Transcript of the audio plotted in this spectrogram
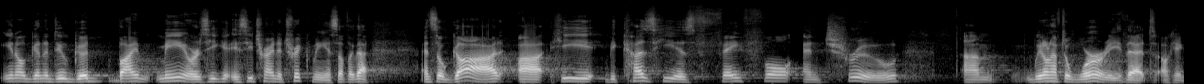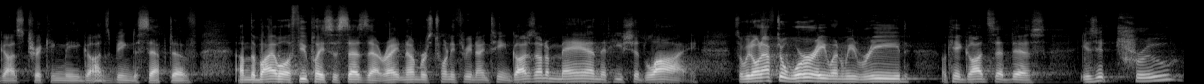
you know, going to do good by me or is he, is he trying to trick me and stuff like that? And so God, uh, he, because he is faithful and true, Um, we don't have to worry that, okay, God's tricking me, God's being deceptive. Um, the Bible, a few places says that, right? Numbers 23 19. God is not a man that he should lie. So we don't have to worry when we read, okay, God said this. Is it true?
